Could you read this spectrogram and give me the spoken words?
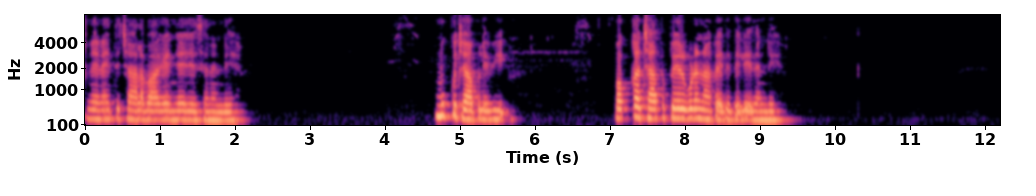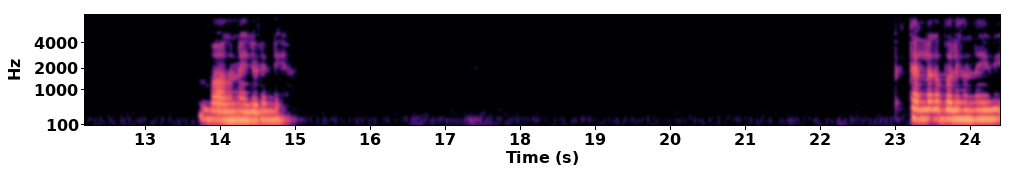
నేనైతే చాలా బాగా ఎంజాయ్ చేశానండి. ముక్కు చేపలు ఇవి. ఒక్క చేప పేరు కూడా నాకైతే తెలియదండి. బాగున్నాయి చూడండి. తెల్లగా బలి ఉన్నాయి ఇవి.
